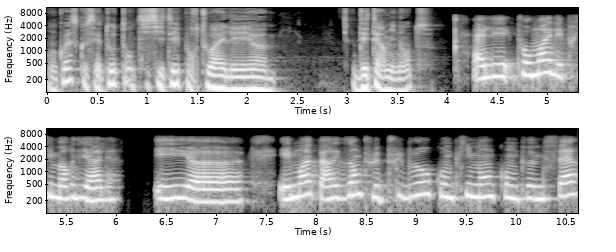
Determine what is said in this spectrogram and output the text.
en quoi est-ce que cette authenticité pour toi, elle est déterminante? Elle est, pour moi, elle est primordiale. Et, euh, et, moi, par exemple, le plus beau compliment qu'on peut me faire,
